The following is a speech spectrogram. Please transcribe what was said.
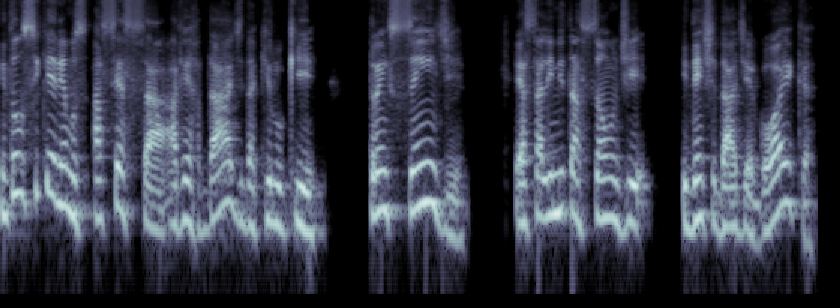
Então, se queremos acessar a verdade daquilo que transcende essa limitação de identidade egóica,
